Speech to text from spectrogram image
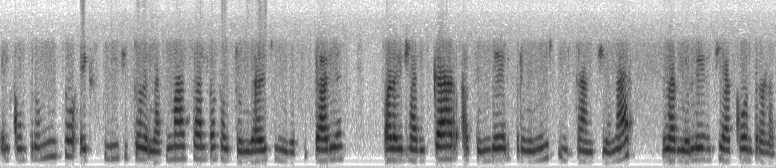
el compromiso explícito de las más altas autoridades universitarias para erradicar, atender, prevenir y sancionar la violencia contra las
